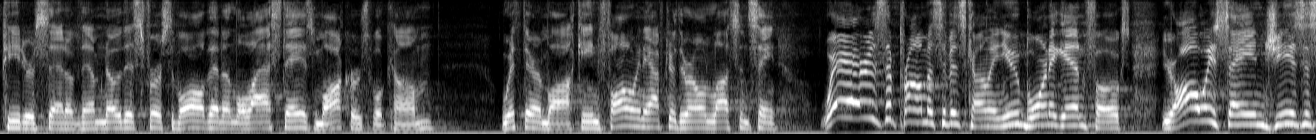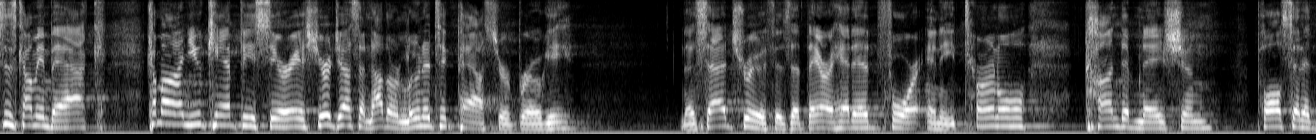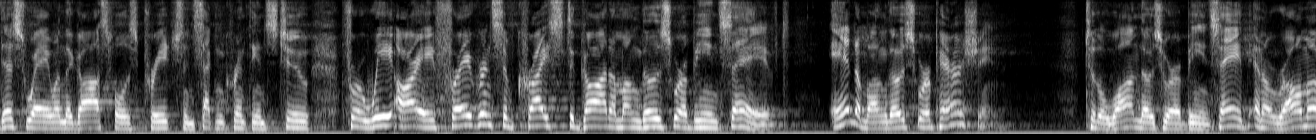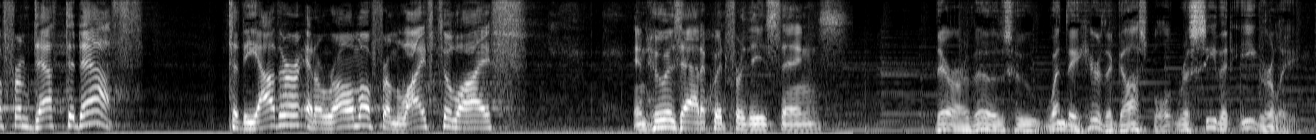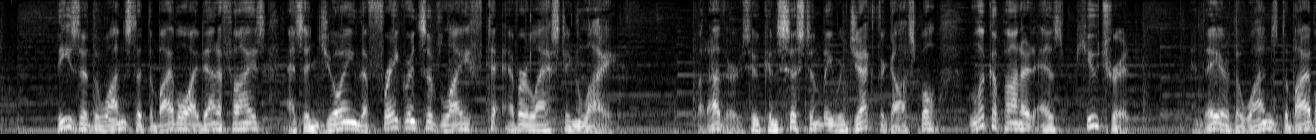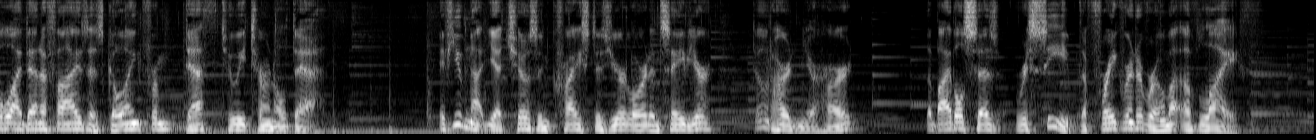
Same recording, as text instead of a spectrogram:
Peter said of them, Know this first of all, that in the last days mockers will come with their mocking, following after their own lusts and saying, Where is the promise of his coming? You born again folks, you're always saying Jesus is coming back. Come on, you can't be serious. You're just another lunatic pastor, The sad truth is that they are headed for an eternal condemnation. Paul said it this way when the gospel is preached in 2 Corinthians 2 For we are a fragrance of Christ to God among those who are being saved and among those who are perishing. To the one, those who are being saved, an aroma from death to death. To the other, an aroma from life to life. And who is adequate for these things? There are those who, when they hear the gospel, receive it eagerly. These are the ones that the Bible identifies as enjoying the fragrance of life to everlasting life. But others who consistently reject the gospel look upon it as putrid, and they are the ones the Bible identifies as going from death to eternal death. If you've not yet chosen Christ as your Lord and Savior, don't harden your heart. The Bible says, receive the fragrant aroma of life.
